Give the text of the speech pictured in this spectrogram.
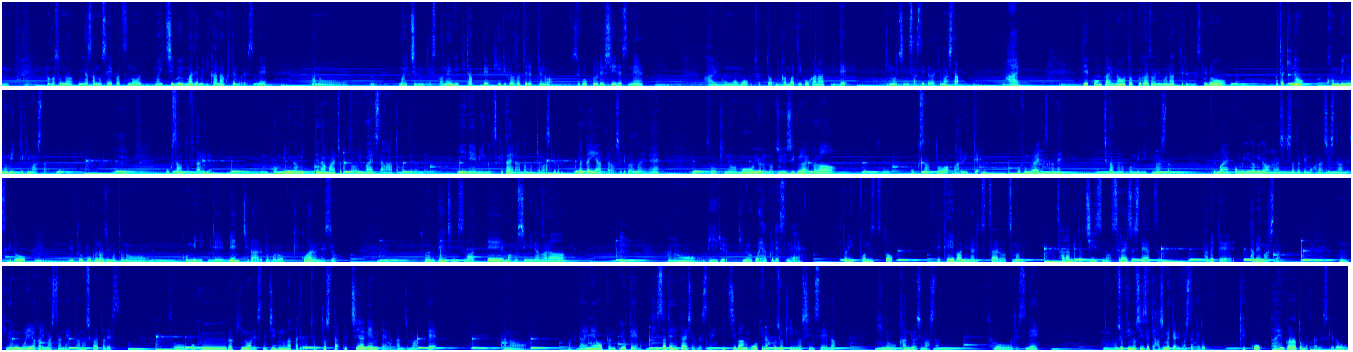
うん、なんかそんな皆さんの生活の、まあ、一部までもいかなくてもですねあのー、まあ一部ですかねに来たって聞いてくださってるっていうのはすごく嬉しいですね。はい今後もちょっと頑張っていこうかなって気持ちにさせていただきました。はい。で今回のトップ画像にもなってるんですけどまた昨日コンビニ飲み行ってきました。うん。奥さんと2人で、うん、コンビニ飲みって名前ちょっといまいちだなと思ってるんでいいネーミングつけたいなと思ってますけども。なんかいいあったら教えてくださいね。そう昨日も夜の10時ぐらいからそう奥さんと歩いて5分ぐらいですかね。近くのコンビニ行きました。で前コンビニ飲みの話した時もお話ししたんですけど、えっと、僕の地元のコンビニってベンチがあるところ結構あるんですよ。そうなんでベンチに座って、まあ、星見ながらうん。あのビール昨日は500ですね。1人1本ずつとえ定番になりつつあるおつまみ。サラミとチーズのスライスしたやつ食べて食べました、うん、昨日も盛り上がりましたね。楽しかったです。そう僕が昨日ですね自分の中ではちょっとした打ち上げみたいな感じもあってあの、ま来年オープン予定の喫茶店に対してのですね一番大きな補助金の申請が昨日完了しました。そうですね、うん、補助金の申請って初めてやりましたけど結構大変かなと思ってたんですけど、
